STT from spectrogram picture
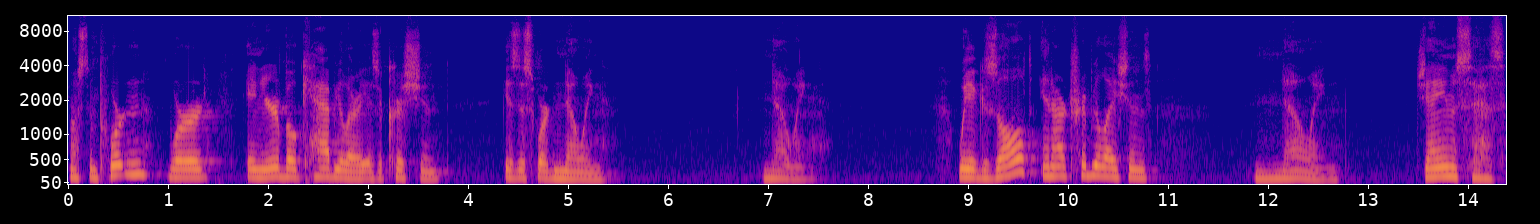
Most important word in your vocabulary as a Christian is this word knowing. Knowing. We exult in our tribulations, knowing James says,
